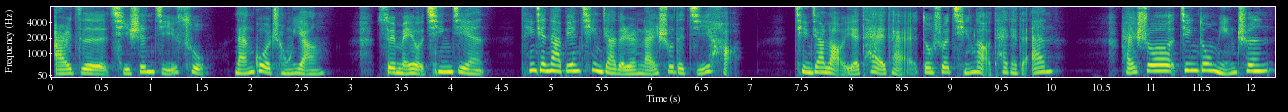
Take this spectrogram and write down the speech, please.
儿子起身急促，难过重阳，虽没有亲见，听见那边亲家的人来说的极好。亲家老爷太太都说请老太太的安，还说今冬明春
